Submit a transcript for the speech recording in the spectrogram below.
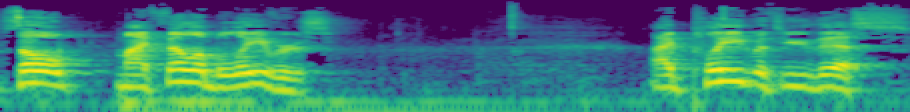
So, my fellow believers, I plead with you this.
